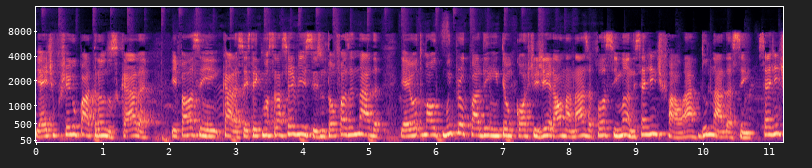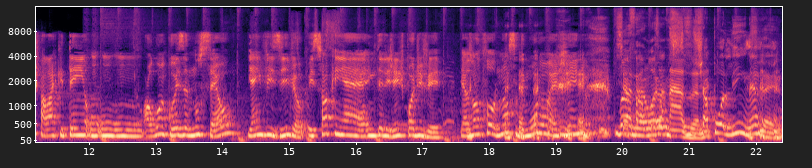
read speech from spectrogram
E aí, tipo, chega o patrão dos caras e fala assim, cara, vocês têm que mostrar serviço, vocês não estão fazendo nada. E aí outro maluco muito preocupado em ter um corte geral na NASA falou assim, mano, e se a gente falar do nada assim? Se a gente falar que tem um, um- um- alguma coisa no céu e é invisível e só quem é inteligente pode ver. E aí os malucos falaram, nossa, demorou, é gênio. Isso é a famosa o- NASA, o né? Chapolin, né, velho?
